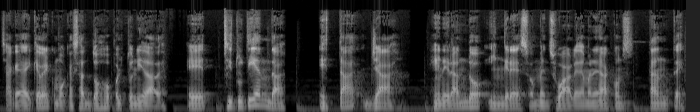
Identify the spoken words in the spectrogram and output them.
O sea que hay que ver como que esas dos oportunidades. Eh, si tu tienda está ya generando ingresos mensuales de manera constante,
